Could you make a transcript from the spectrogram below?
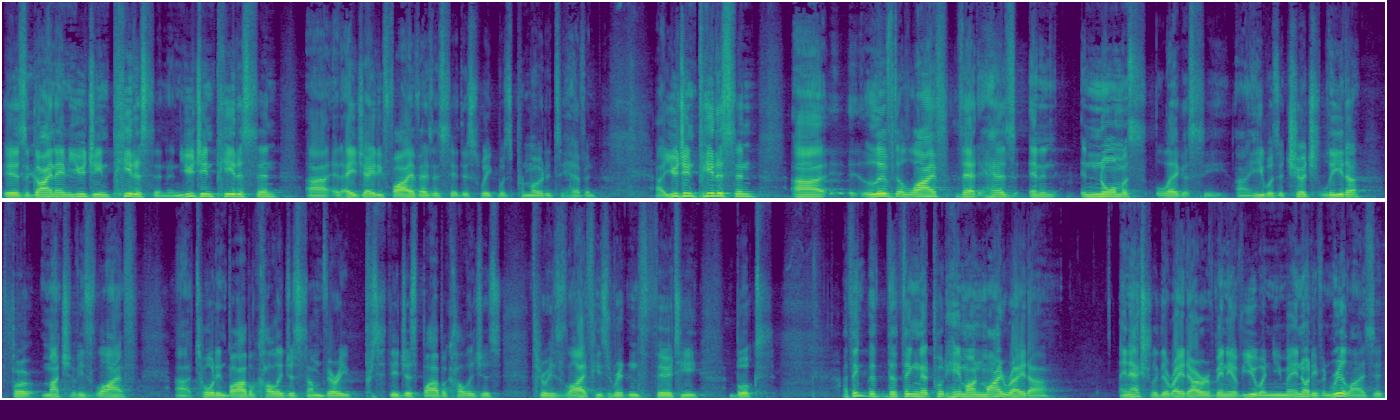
is a guy named Eugene Peterson. And Eugene Peterson, uh, at age 85, as I said this week, was promoted to heaven. Uh, Eugene Peterson uh, lived a life that has an enormous legacy. Uh, he was a church leader for much of his life, uh, taught in Bible colleges, some very prestigious Bible colleges through his life. He's written 30 books. I think the, the thing that put him on my radar, and actually the radar of many of you, and you may not even realize it,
